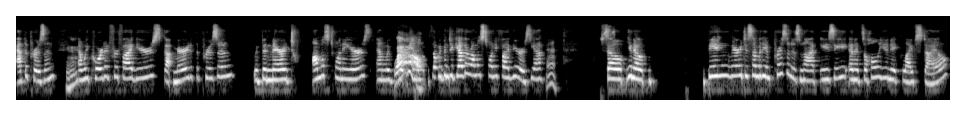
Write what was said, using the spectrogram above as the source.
at the prison mm-hmm. and we courted for five years, got married at the prison. We've been married t- almost 20 years and we've, wow. you know, so we've been together almost 25 years. Yeah. Mm. So, you know, being married to somebody in prison is not easy and it's a whole unique lifestyle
